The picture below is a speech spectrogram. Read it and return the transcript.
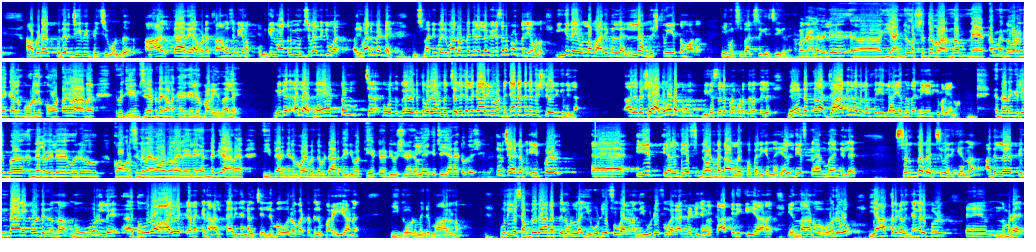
അവിടെ പുനർജീവിപ്പിച്ചുകൊണ്ട് ആൾക്കാരെ അവിടെ താമസിപ്പിക്കണം. എങ്കിൽ മാത്രം മുനിസിപ്പാലിറ്റിക്ക് വരുമാനം വേണ്ടേ? മുനിസിപ്പാലിറ്റിക്ക് വരുമാനം ഉണ്ടെങ്കിലല്ലേ വികസന പ്രവർത്തനം ചെയ്യാവുള്ളൂ. ഇങ്ങനെയുള്ള കാര്യങ്ങളിലെല്ലാം നിഷ്ക്രിയത്വമാണ് ഈ മുനിസിപ്പാലിറ്റി സ്വീകരിച്ചിരിക്കുന്നത്. അപ്പൊ നിലവിൽ ഈ അഞ്ചു വർഷത്തെ ഭരണം നേട്ടം എന്ന് പറയുന്നേക്കാളും കൂടുതൽ കോട്ടങ്ങളാണ് ഇപ്പൊ ജെയിംസ് ചേട്ടന്റെ കണക്കുകളിൽ പറയുന്നത് അല്ലേ? അല്ല നേട്ടം എടുത്തു പറയാവുന്ന ചില ചില കാര്യങ്ങളുണ്ട്. ഞാൻ അതിനെ നിഷേധിക്കുന്നില്ല. അത് പക്ഷെ അതോടൊപ്പം വികസന പ്രവർത്തനത്തിൽ വേണ്ടത്ര ജാഗ്രത പുലർത്തിയില്ല എന്ന് തന്നെ എനിക്ക് പറയാനുള്ളൂ. എന്താണെങ്കിലും ഇപ്പൊ നിലവിൽ ഒരു കോൺഗ്രസിന്റെ നേതാവ് എന്നുള്ള നിലയിൽ എന്തൊക്കെയാണ് ഈ തെരഞ്ഞെടുപ്പുമായി ബന്ധപ്പെട്ട് അടുത്ത ഇരുപത്തിയെട്ട് ഡിവിഷനുകളിലേക്ക് ചെയ്യാനായിട്ട് ഉദ്ദേശിക്കുന്നത്? തീർച്ചയായിട്ടും. ഇപ്പോൾ ഈ എൽ ഡി എഫ് ഗവൺമെന്റ് ആണല്ലോ ഇപ്പൊ ഭരിക്കുന്നത്. എൽ ഡി എഫ് ഗവൺമെന്റിൽ ശ്രദ്ധ വെച്ച് ഭരിക്കുന്ന അതിൽ പിന്താങ്ങിക്കൊണ്ടിരുന്ന നൂറിലെ നൂറോ ആയിരക്കണക്കിന് ആൾക്കാർ ഞങ്ങൾ ചെല്ലുമ്പോൾ ഓരോ ഘട്ടത്തിലും പറയുകയാണ് ഈ ഗവൺമെന്റ് മാറണം. പുതിയ സംവിധാനത്തിലുള്ള യു ഡി എഫ് വരണം യു ഡി എഫ് വരാൻ വേണ്ടി ഞങ്ങൾ കാത്തിരിക്കുകയാണ് എന്നാണ് ഓരോ യാത്രകളും ഞങ്ങളിപ്പോൾ നമ്മുടെ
